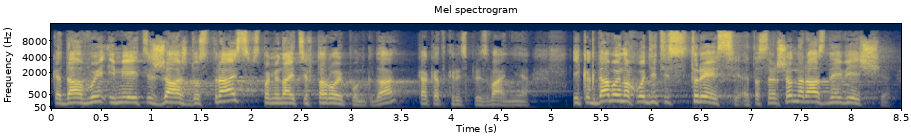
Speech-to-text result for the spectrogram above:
когда вы имеете жажду, страсть, вспоминайте второй пункт, да, как открыть призвание, и когда вы находитесь в стрессе, это совершенно разные вещи –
